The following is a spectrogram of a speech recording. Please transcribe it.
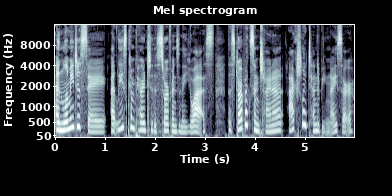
And let me just say, at least compared to the storefronts in the US, the Starbucks in China actually tend to be nicer.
